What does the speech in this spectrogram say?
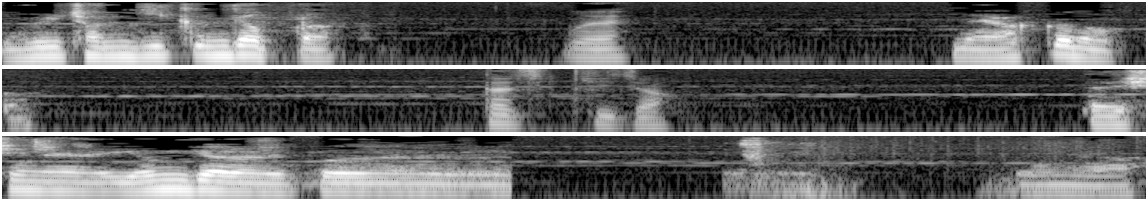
우리 전기 끊겼다. 왜? 내가 끊었다. 다시 키자. 대신에 연결할 걸, 뭐냐,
